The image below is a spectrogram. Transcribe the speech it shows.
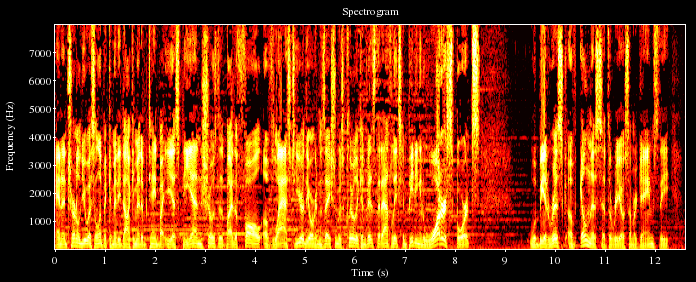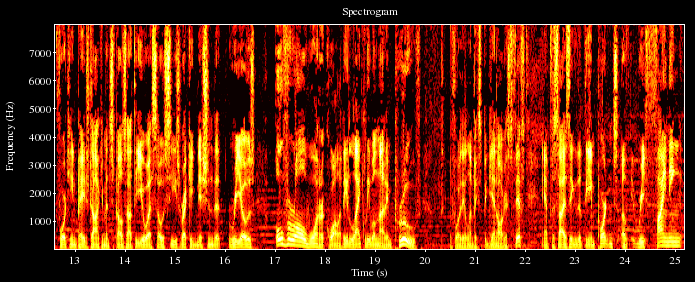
An internal U.S. Olympic Committee document obtained by ESPN shows that by the fall of last year, the organization was clearly convinced that athletes competing in water sports would be at risk of illness at the Rio Summer Games. The 14 page document spells out the USOC's recognition that Rio's overall water quality likely will not improve before the Olympics begin August 5th, emphasizing that the importance of refining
